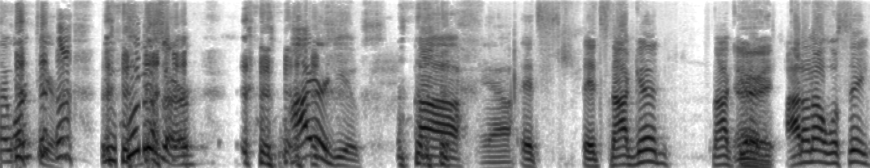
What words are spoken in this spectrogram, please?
I worked here. You loser hired you. Uh, yeah, it's it's not good. Not good. right. I don't know. We'll see.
